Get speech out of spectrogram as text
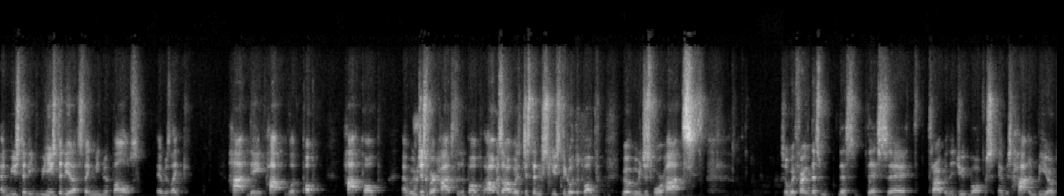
and we used to do, we used to do this thing me and my pals. It was like hat day, hat like, pub, hat pub, and we would just wear hats to the pub. That was that. It was just an excuse to go to the pub. We, we just wore hats. So we found this this this uh, track in the jukebox. It was hat and beard,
